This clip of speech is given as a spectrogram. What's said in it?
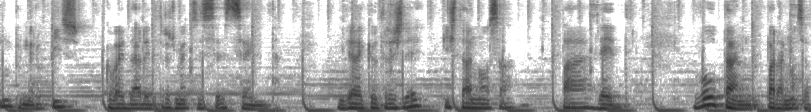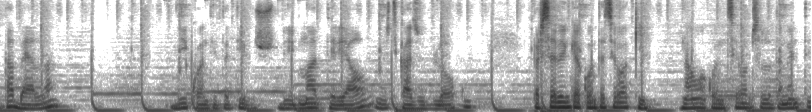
um primeiro piso, que vai dar em 3,60 metros enviar aqui o 3D, aqui está a nossa parede. Voltando para a nossa tabela de quantitativos de material, neste caso o bloco, percebem que aconteceu aqui. Não aconteceu absolutamente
